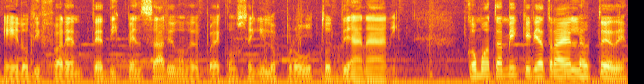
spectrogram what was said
eh, los diferentes dispensarios donde puedes conseguir los productos de Anani. Como también quería traerles a ustedes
